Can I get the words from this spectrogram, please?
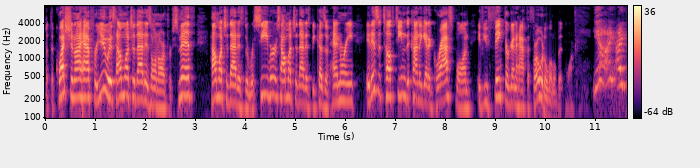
but the question I have for you is how much of that is on Arthur Smith? How much of that is the receivers? How much of that is because of Henry? It is a tough team to kind of get a grasp on if you think they're going to have to throw it a little bit more. Yeah, I, I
